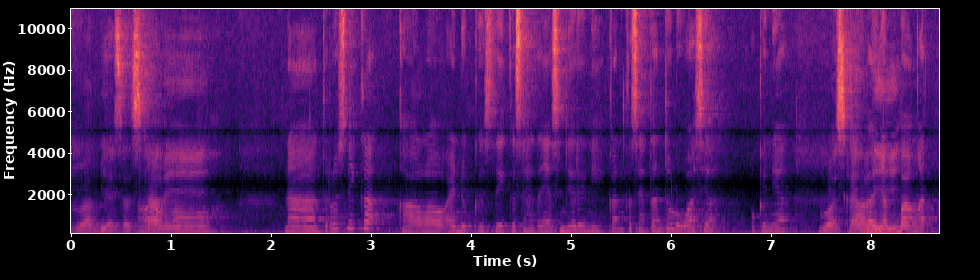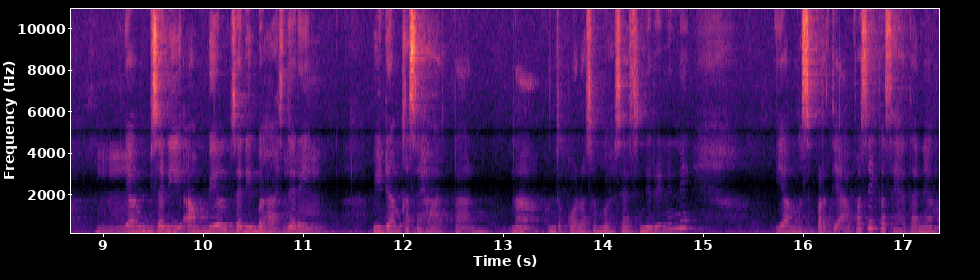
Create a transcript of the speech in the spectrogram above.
luar biasa sekali Oh, oh. Nah, terus nih Kak, kalau edukasi kesehatannya sendiri nih, kan kesehatan tuh luas ya. Mungkin ya. luas Kayak sekali banyak banget yang bisa diambil, bisa dibahas dari bidang kesehatan. Nah, untuk Wonosobo Sehat sendiri ini nih yang seperti apa sih kesehatan yang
